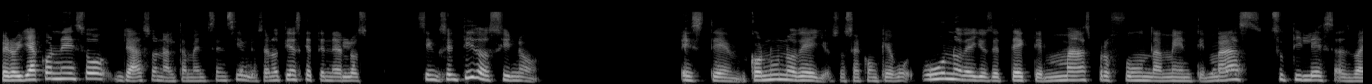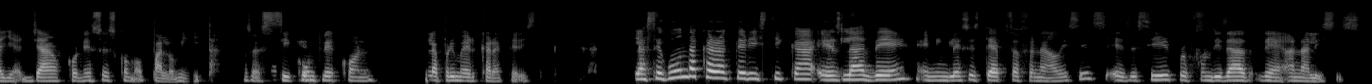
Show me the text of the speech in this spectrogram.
pero ya con eso ya son altamente sensibles, o sea, no tienes que tenerlos sin sentidos, sino este, con uno de ellos, o sea, con que uno de ellos detecte más profundamente, más sutilezas, vaya, ya con eso es como palomita, o sea, sí cumple con la primera característica. La segunda característica es la de, en inglés es depth of analysis, es decir, profundidad de análisis,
